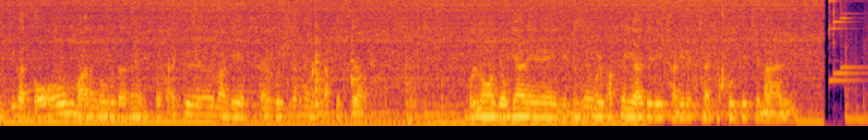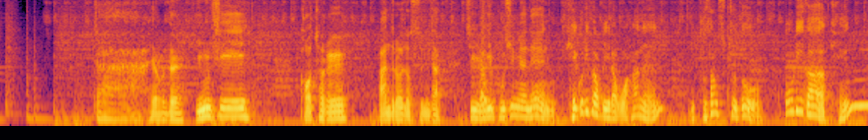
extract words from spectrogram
인기가 너무 많은 것보다는 좀 깔끔하게 사육을 시작하는 게 낫겠어요. 물론 여기 안에 이제 미생물 박테리아들이 자리를 잘 잡고 있겠지만. 자 여러분들 임시 거처를 만들어 줬습니다. 지금 여기 보시면은 개구리밥이라고 하는 이 부상수초도 뿌리가 굉장히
